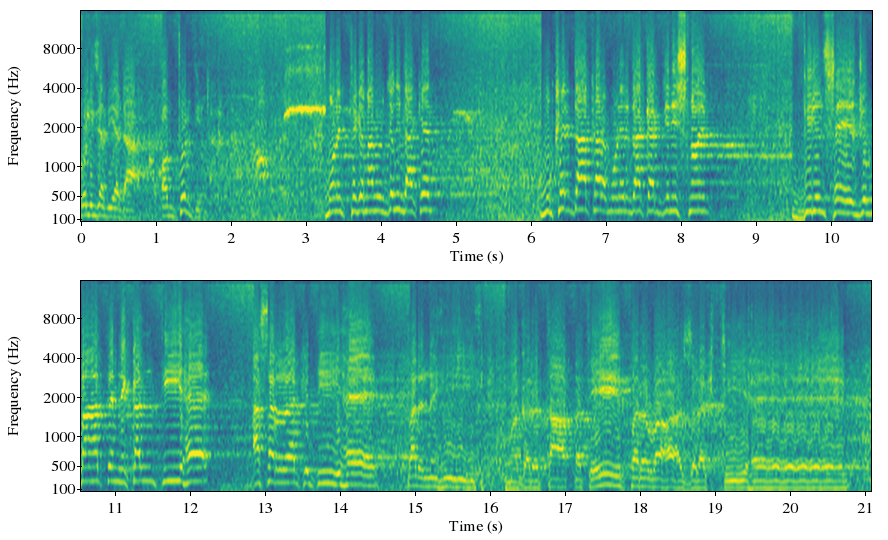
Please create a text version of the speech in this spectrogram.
কলিজা দিয়া ডাক অন্তর দিয়ে ডাক মনের থেকে মানুষ যদি ডাকে মুখের ডাক আর মনের ডাক এক জিনিস নয় दिल से जो बात निकलती है असर रखती है पर नहीं मगर ताकत परवाज रखती है দিল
